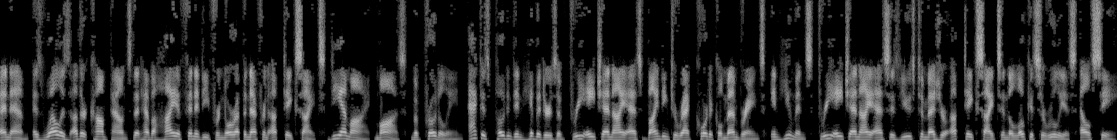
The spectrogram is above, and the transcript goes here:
nm, as well as other compounds that have a high affinity for norepinephrine uptake sites DMI, MAS, maprotiline, act as potent inhibitors of 3-HNIS binding to rat cortical membranes. In humans, 3-HNIS is used to measure uptake sites in the locus ceruleus LC.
